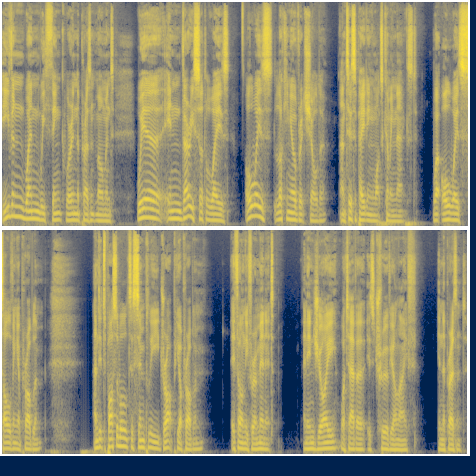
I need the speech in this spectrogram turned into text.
Even when we think we're in the present moment, we're in very subtle ways always looking over its shoulder, anticipating what's coming next. We're always solving a problem. And it's possible to simply drop your problem, if only for a minute, and enjoy whatever is true of your life in the present.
